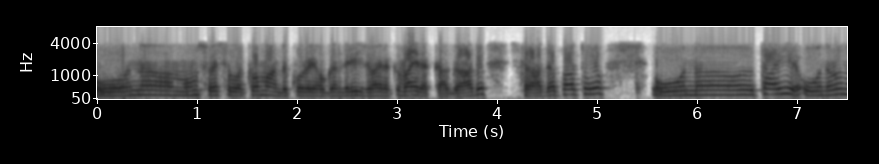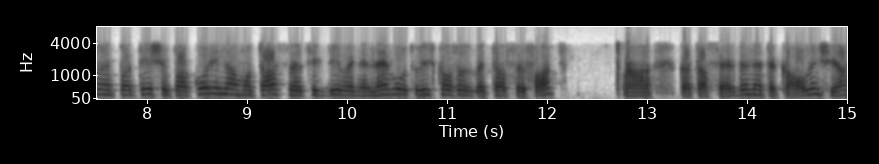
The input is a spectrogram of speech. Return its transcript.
Un uh, mums vesela komanda, kura jau gandrīz vairāk, vairāk kā gadu strādā pa to. Un uh, tā ir. Un runājot par tieši par kurinām un tas, cik dīvaini nebūtu izklausās, bet tas ir fakts kā tā sērdene, tā kauliņš, jā,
